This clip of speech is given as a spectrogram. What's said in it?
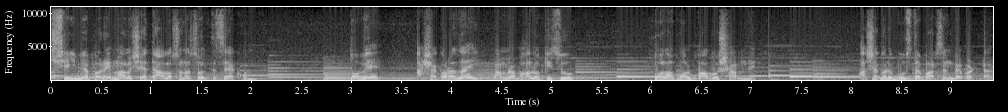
সেই ব্যাপারে মালয়েশিয়াতে আলোচনা চলতেছে এখন। তবে আশা করা যায় আমরা ভালো কিছু ফলাফল পাবো সামনে। আশা করি বুঝতে পারছেন ব্যাপারটা।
